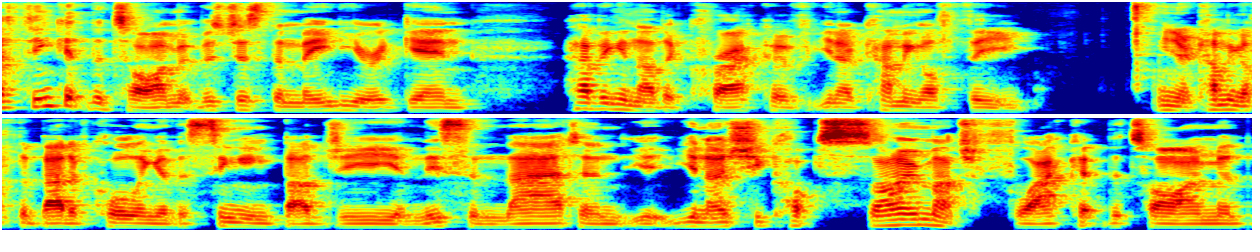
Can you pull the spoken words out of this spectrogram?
I think at the time it was just the media again having another crack of you know coming off the you know coming off the bat of calling her the singing budgie and this and that and you, you know she copped so much flack at the time and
